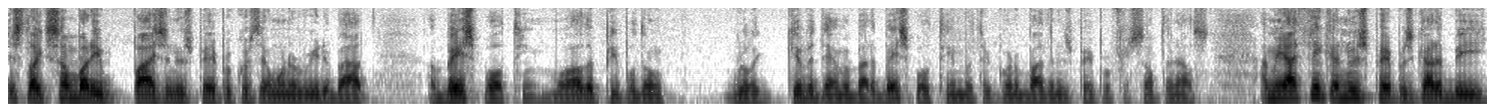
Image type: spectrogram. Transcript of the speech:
Just like somebody buys a newspaper because they want to read about a baseball team. Well, other people don't really give a damn about a baseball team, but they're going to buy the newspaper for something else. I mean, I think a newspaper's got to be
